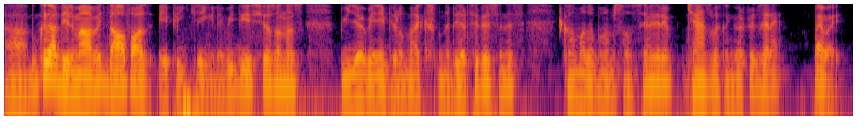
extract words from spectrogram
Aa, bu kadar diyelim abi. Daha fazla Epic ile ilgili video istiyorsanız videoyu beğenip yorumlar kısmında belirtebilirsiniz. Kanalıma da abone olursanız sevinirim. Kendinize bakın. Görüşmek üzere. Bay bay.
